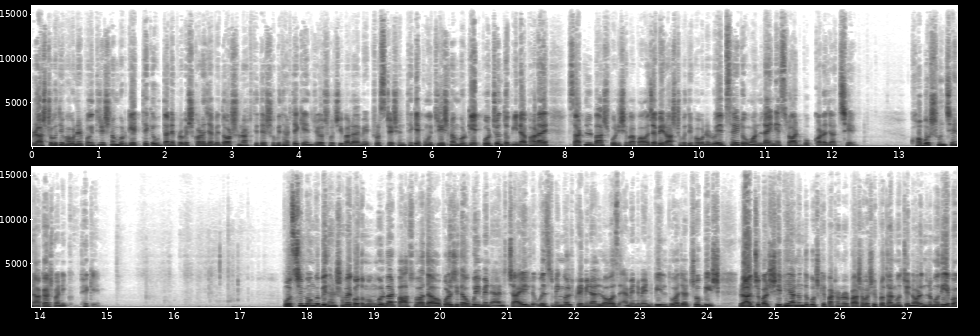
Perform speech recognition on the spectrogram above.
রাষ্ট্রপতি ভবনের পঁয়ত্রিশ নম্বর গেট থেকে উদ্যানে প্রবেশ করা যাবে। দর্শনার্থীদের সুবিধার্থে কেন্দ্রীয় সচিবালয়, মেট্রো স্টেশন থেকে পঁয়ত্রিশ নম্বর গেট পর্যন্ত বিনা ভাড়ায় শাটল বাস পরিষেবা পাওয়া যাবে। রাষ্ট্রপতি ভবনের ওয়েবসাইট ও অনলাইনে স্লট বুক করা যাচ্ছে। খবর শুনছেন আকাশবাণী থেকে। পশ্চিমবঙ্গ বিধানসভায় গত মঙ্গলবার পাস হওয়া the Aparajita women and child West Bengal criminal laws amendment bill দু হাজার চব্বিশ রাজ্যপাল সিভি আনন্দ বোসকে পাঠানোর পাশাপাশি প্রধানমন্ত্রী নরেন্দ্র মোদী এবং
